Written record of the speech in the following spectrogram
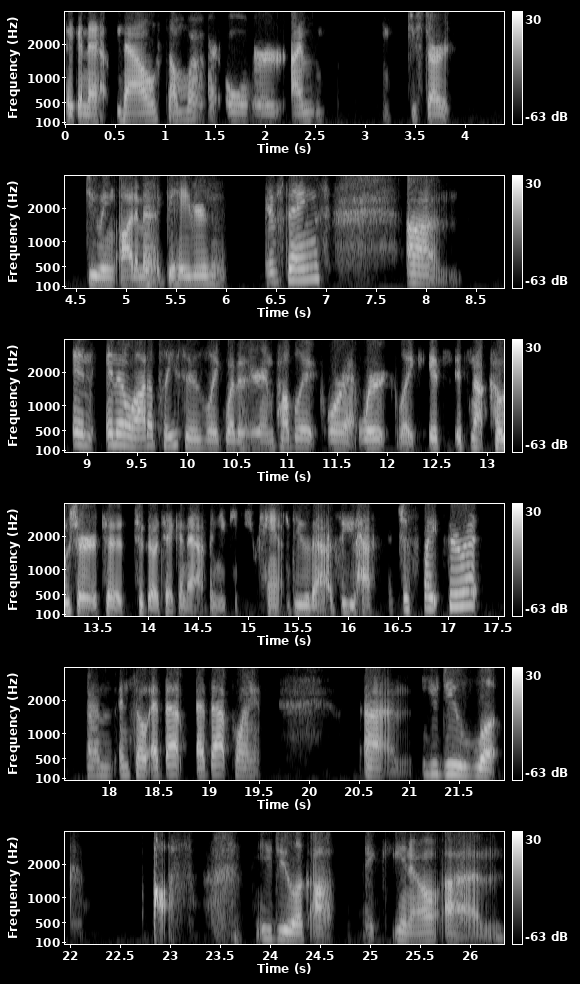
take a nap now somewhere, or I'm to start doing automatic behaviors of things. Um, and, in a lot of places, like whether you're in public or at work, like it's it's not kosher to to go take a nap, and you you can't do that. So you have to just fight through it. Um, and so at that at that point, um, you do look off. You do look off. Like, you know, um,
